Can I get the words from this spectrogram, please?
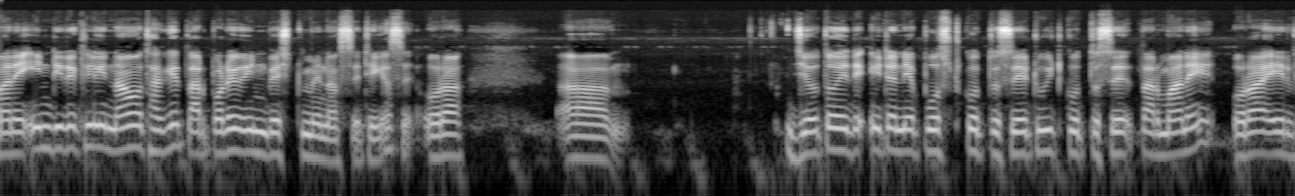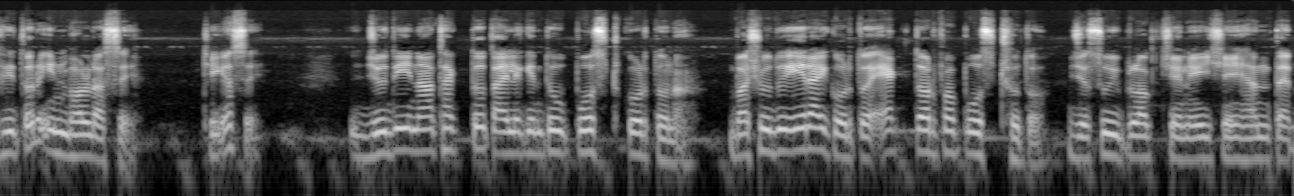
মানে ইনডিরেক্টলি নাও থাকে, তারপরেও ইনভেস্টমেন্ট আছে, ঠিক আছে? ওরা যেহেতু এটা নিয়ে পোস্ট করতেছে, টুইট করতেছে, তার মানে ওরা এর ভিতর ইনভলভ আছে, ঠিক আছে? যদি না থাকতো তাইলে কিন্তু পোস্ট করতো না, বা শুধু এরাই করতো, একতরফা পোস্ট হতো যে সুই ব্লক চেন এই সেই হ্যান ত্যান।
